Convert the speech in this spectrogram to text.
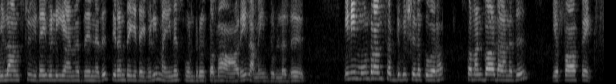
பிலாங்ஸ் டு இடைவெளியானது என்னது? திறந்த இடைவெளி மைனஸ் ஒன்று கமா ஆறில் அமைந்துள்ளது. இனி மூன்றாம் சப்டிவிஷனுக்கு வரும். சமன்பாடானது F of X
